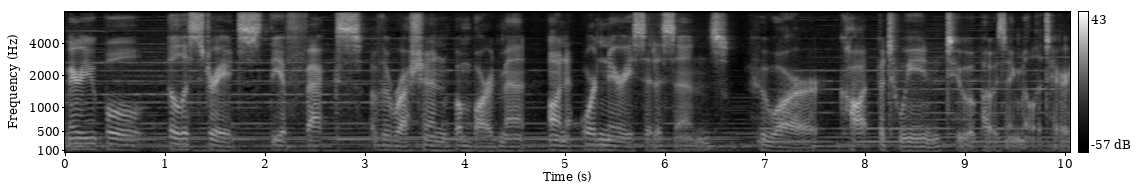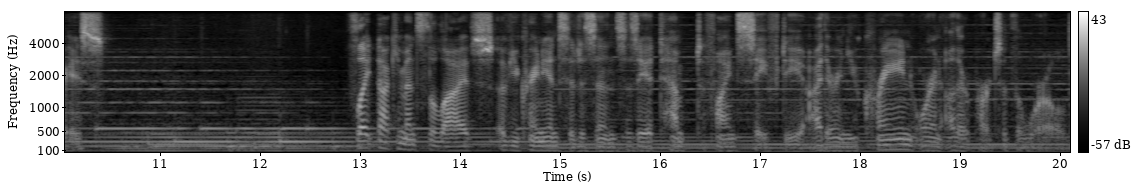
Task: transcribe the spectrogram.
Mariupol illustrates the effects of the Russian bombardment on ordinary citizens who are caught between two opposing militaries. Flight documents the lives of Ukrainian citizens as they attempt to find safety either in Ukraine or in other parts of the world.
